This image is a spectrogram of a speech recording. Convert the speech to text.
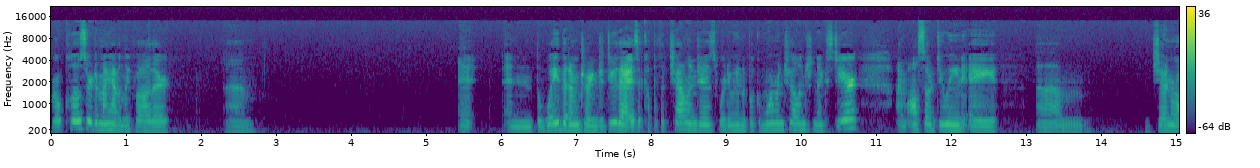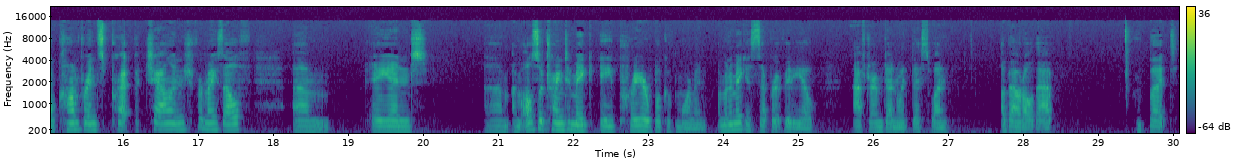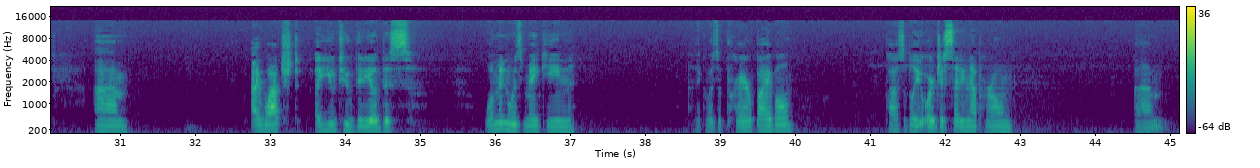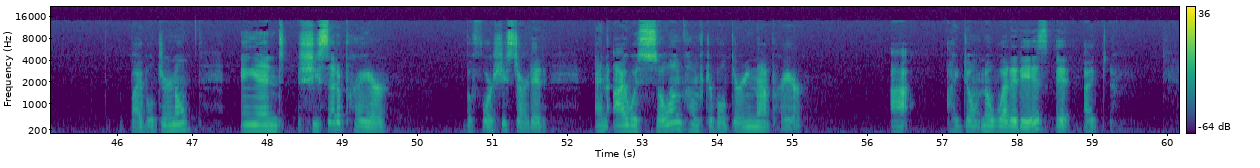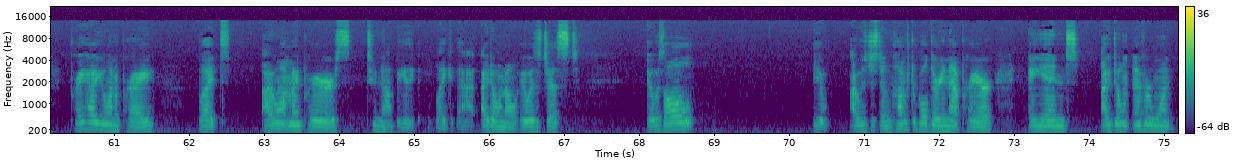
grow closer to my Heavenly Father. Um, and, and the way that I'm trying to do that is a couple of challenges. We're doing the Book of Mormon challenge next year. I'm also doing a um, general conference prep challenge for myself. Um, and um, I'm also trying to make a prayer Book of Mormon. I'm going to make a separate video after I'm done with this one about all that. But um, I watched a YouTube video this woman was making, I think it was a prayer Bible, possibly, or just setting up her own um, Bible journal. And she said a prayer before she started, and I was so uncomfortable during that prayer. I, I don't know what it is. It I pray how you want to pray, but I want my prayers to not be like that. I don't know. It was just it was all it I was just uncomfortable during that prayer and I don't ever want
